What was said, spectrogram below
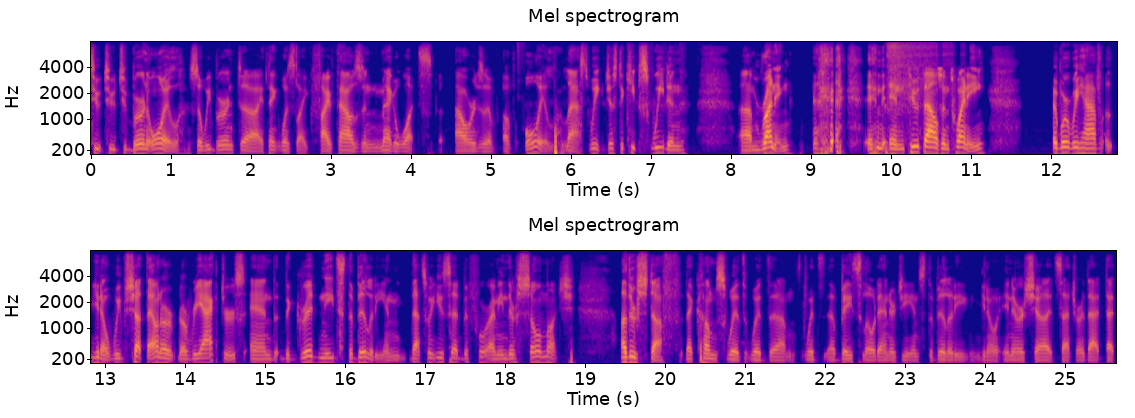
to, to, to burn oil. So we burnt, uh, I think it was like 5,000 megawatts hours of, of oil last week just to keep Sweden um, running in, in 2020 where we have you know we've shut down our, our, reactors and the grid needs stability. And that's what you said before. I mean there's so much other stuff that comes with with um, with uh, base load energy and stability you know inertia etc that that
